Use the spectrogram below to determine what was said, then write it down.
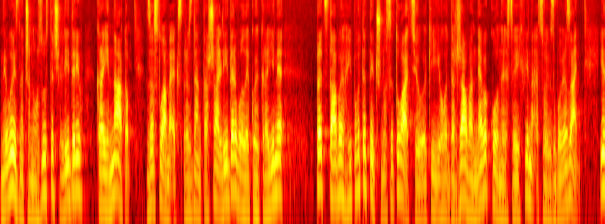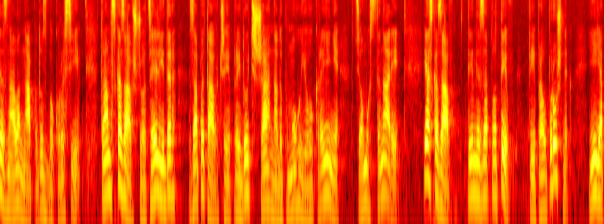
невизначену зустріч лідерів країн НАТО. За словами екс-президента США, лідер великої країни представив гіпотетичну ситуацію, у якій його держава не виконує своїх фінансових зобов'язань і зазнала нападу з боку Росії. Трамп сказав, що цей лідер запитав, чи прийдуть США на допомогу його країні в цьому сценарії. Я сказав: ти не заплатив, ти правопорушник. Ні, я б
